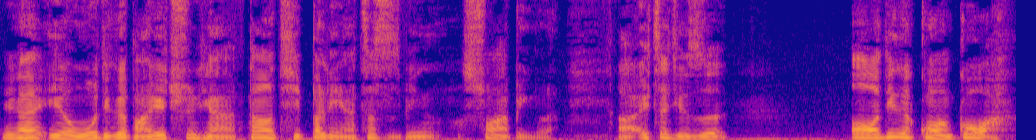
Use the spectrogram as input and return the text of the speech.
伊讲，伊个我迭个朋友圈里向当天把两只视频刷屏了啊！一只就是奥迪个广告啊，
